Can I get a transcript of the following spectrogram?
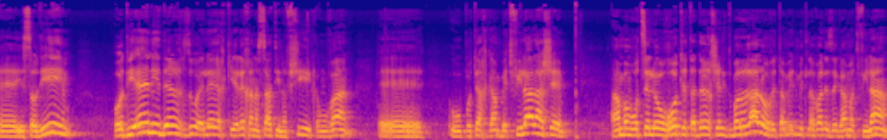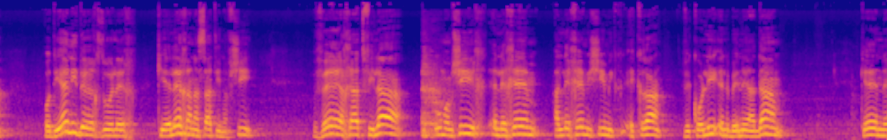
אה, יסודיים. הודיעני דרך זו אלך כי אליך נשאתי נפשי כמובן אה, הוא פותח גם בתפילה להשם הרמב"ם רוצה להורות את הדרך שנתבררה לו ותמיד מתלווה לזה גם התפילה. הודיעני דרך זו אלך כי אליך נשאתי נפשי ואחרי התפילה הוא ממשיך אליכם עליכם אישי אקרא וקולי אל בני אדם כן, אה,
